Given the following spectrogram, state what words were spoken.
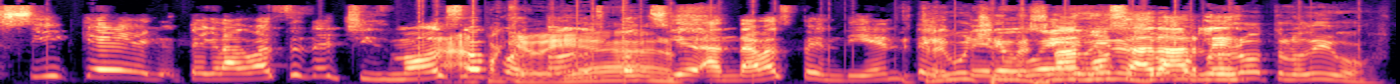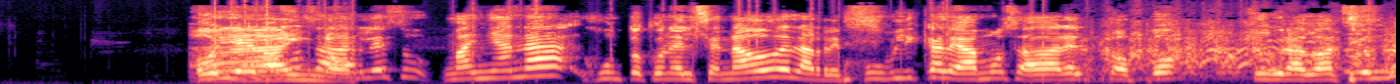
sí que te grabaste de chismoso Ah, por todos los conciertos. Andabas Te pendiente. traigo un pero chismecito bueno. ahí vamos a darle. pero luego te lo digo. Oye, Ay, vamos no. a darle su. Mañana, junto con el Senado de la República, le vamos a dar el topo su graduación de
